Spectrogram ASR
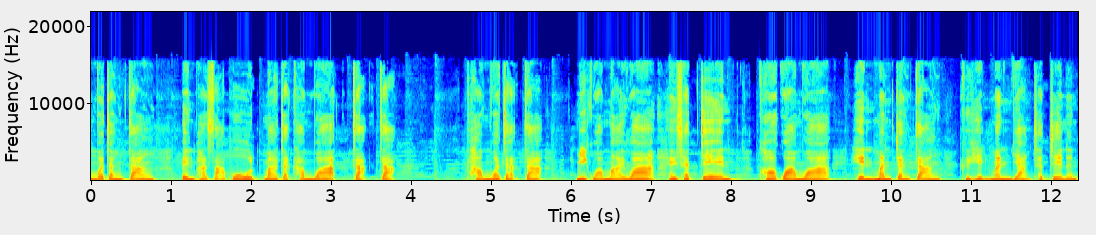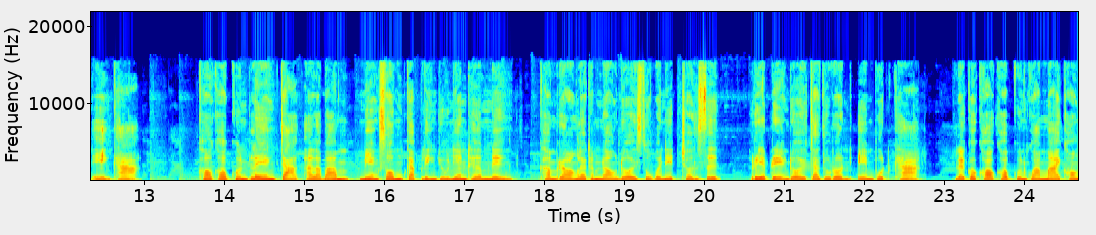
ำว่าจังๆ เป็นภาษาพูดมาจากคำว่า จะจะคำว่าจะจะมีความหมายว่าให้ชัดเจน ข้อความว่า เห็นมันจังๆ คือเห็นมันอย่างชัดเจนนั่นเองค่ะ ขอขอบคุณเพลงจากอัลบั้มเมียงส้มกับลิงยูเนียนเทอมหนึ่งคำร้องและทำนองโดยสุวนิชชนศึก เรียบเรียงโดยจตุรนเอมบุตรค่ะ แล้วก็ขอขอบคุณความหมายของ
